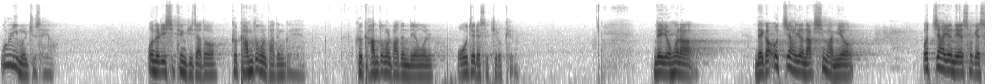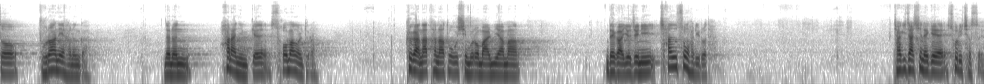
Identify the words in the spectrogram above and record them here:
울림을 주세요. 오늘 이 시편 기자도 그 감동을 받은 거예요. 그 감동을 받은 내용을 5절에서 기록해요. 내 영혼아 내가 어찌하여 낙심하며 어찌하여 내 속에서 불안해하는가? 너는 하나님께 소망을 두라. 그가 나타나 도우심으로 말미암아 내가 여전히 찬송하리로다. 자기 자신에게 소리쳤어요.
